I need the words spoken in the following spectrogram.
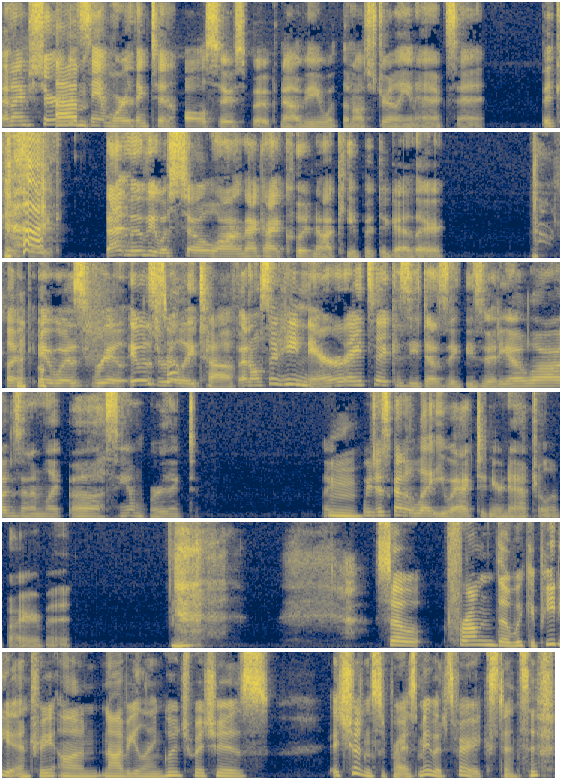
And I'm sure Um, that Sam Worthington also spoke Navi with an Australian accent because like that movie was so long that guy could not keep it together. Like it was real it was really tough. And also he narrates it cuz he does like these video logs and I'm like, "Oh, Sam Worthington. Like Hmm. we just got to let you act in your natural environment." So, from the Wikipedia entry on Navi language, which is, it shouldn't surprise me, but it's very extensive.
